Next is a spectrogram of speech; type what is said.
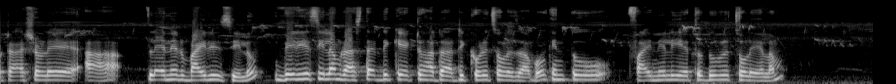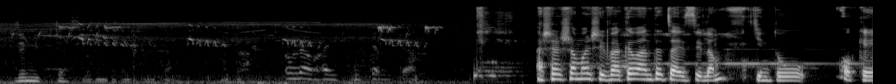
ওটা আসলে প্ল্যানের বাইরে ছিল। বেরিয়েছিলাম রাস্তার দিকে একটু হাঁটাহাঁটি করে চলে যাব, কিন্তু ফাইনালি এত দূরে চলে এলাম যে মিথ্যা ছিল ওরা ভাইছি আসার সময় শিবাকেও আনতে চাইছিলাম, কিন্তু ওকে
